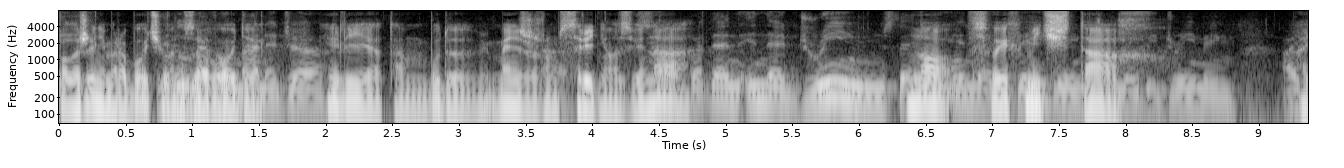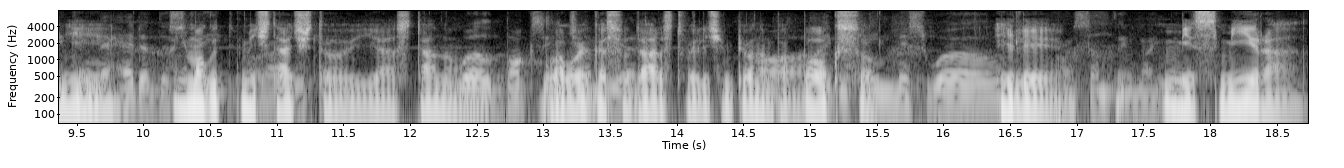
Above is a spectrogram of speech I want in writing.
положением рабочего на заводе, или я там буду менеджером среднего звена, но в своих мечтах они, они могут мечтать, что я стану главой государства или чемпионом по боксу, или мисс мира,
